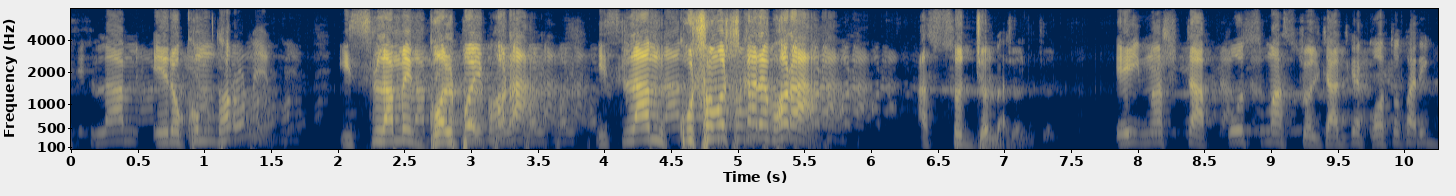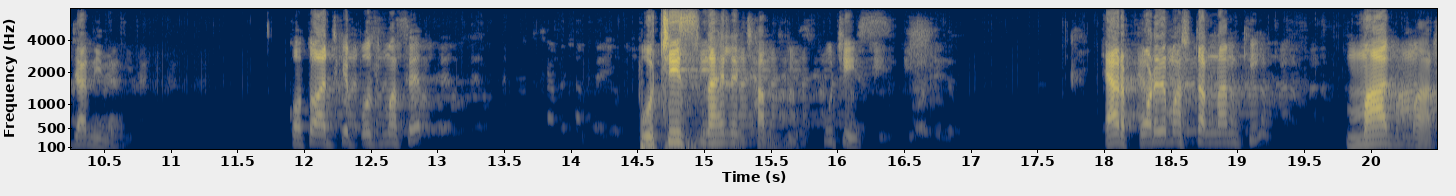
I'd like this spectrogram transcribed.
ইসলাম এরকম ধরনের। ইসলামে গল্পই ভরা, ইসলাম কুসংস্কারে ভরা। আশ্চর্য এই মাসটা পৌষ মাস চলছে, আজকে কত তারিখ জানি না। কত আজকে পৌষ মাসের পঁচিশ না হলে ছাব্বিশ, পঁচিশ। এর পরের মাসটার নাম কি? মাঘ মাস।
